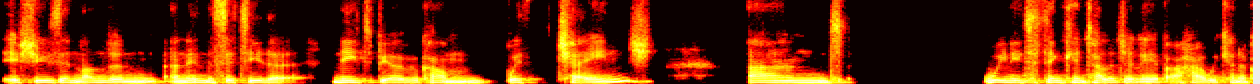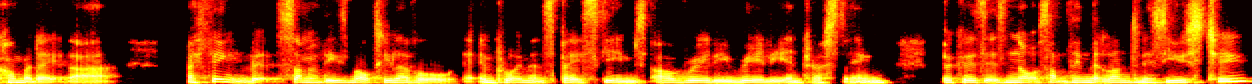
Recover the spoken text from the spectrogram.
issues in London and in the city that need to be overcome with change. And we need to think intelligently about how we can accommodate that. I think that some of these multi level employment space schemes are really, really interesting because it's not something that London is used to.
